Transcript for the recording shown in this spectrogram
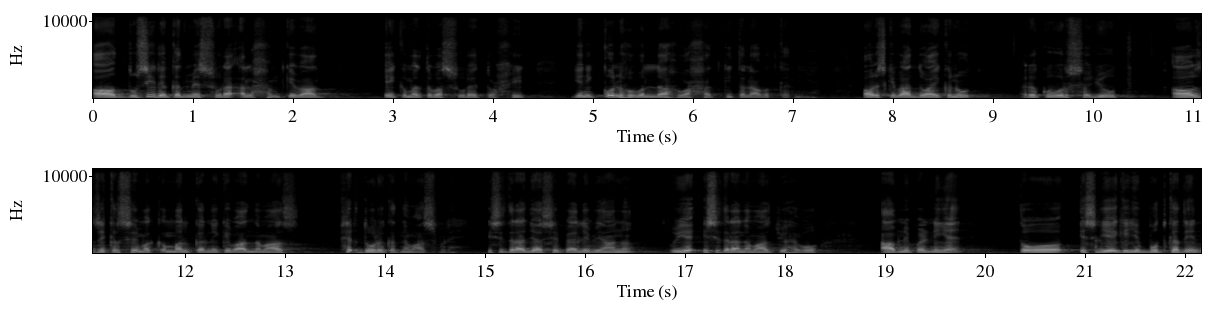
اور دوسری رکت میں سورہ الحمد کے بعد ایک مرتبہ سورہ توحید یعنی کل ہو اللہ وحد کی تلاوت کرنی ہے۔ اور اس کے بعد دعائے قنوت، رکوع اور سجود اور ذکر سے مکمل کرنے کے بعد نماز، پھر دو رکت نماز پڑھیں۔ اسی طرح جیسے پہلے بیان ہوئی ہے، اسی طرح نماز جو ہے وہ آپ نے پڑھنی ہے۔ تو اس لیے کہ یہ بدھ کا دن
